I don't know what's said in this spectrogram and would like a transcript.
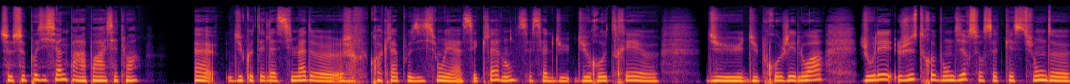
se, se positionne par rapport à cette loi? Euh, du côté de la CIMAD, euh, je crois que la position est assez claire. Hein. c'est celle du, du retrait euh, du, du, projet de loi. Je voulais juste rebondir sur cette question de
